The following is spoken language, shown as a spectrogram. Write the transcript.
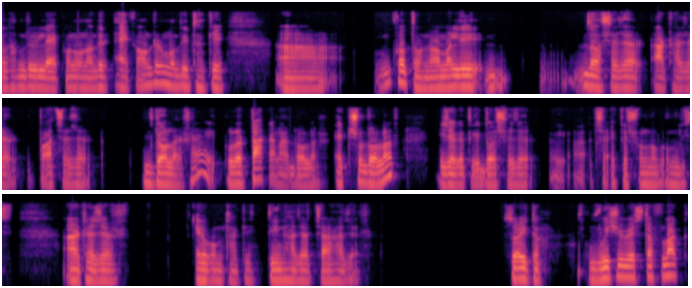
আলহামদুলিল্লাহ এখন ওনাদের অ্যাকাউন্টের মধ্যে থাকে কত? নর্মালি দশ হাজার, আট হাজার, পাঁচ হাজার ডলার হ্যাঁ? এগুলো টাকা না ডলার একশো ডলার এই জায়গা থেকে দশ হাজার আচ্ছা একটা শূন্য কম দিছি। আট হাজার এরকম থাকে, তিন হাজার, চার হাজার। সো এই তো। Wish you best of luck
